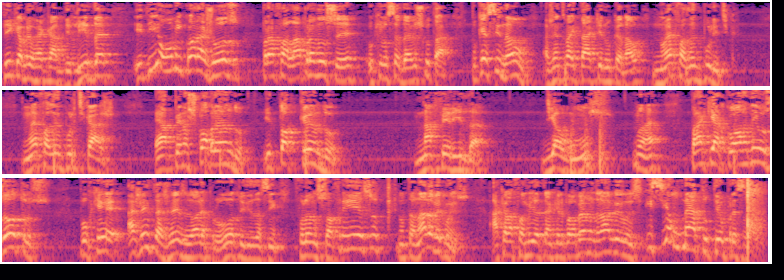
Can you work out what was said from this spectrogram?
fica meu recado de líder e de homem corajoso para falar para você o que você deve escutar. Porque senão a gente vai estar aqui no canal, não é fazendo política, não é fazendo politicagem, é apenas cobrando e tocando na ferida de alguns, não é? Para que acordem os outros. Porque a gente às vezes olha para o outro e diz assim: Fulano sofre isso, não tem nada a ver com isso. Aquela família tem aquele problema, não tem nada a ver com isso. E se um neto teu precisar?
